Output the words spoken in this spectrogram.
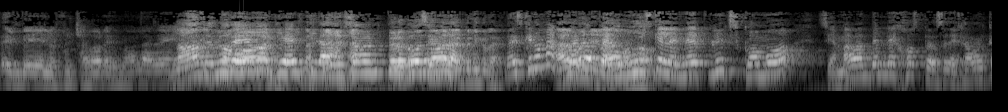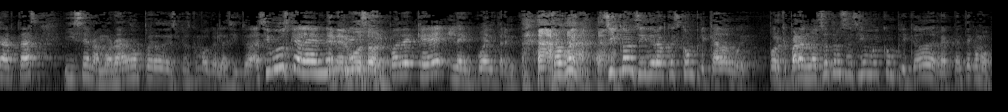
el de los luchadores, ¿no? La de. No, el Blue. Demon y el tirabuzón. Pero ¿cómo se llama la película? Es que no me Algo acuerdo, pero búsquenla en Netflix como se llamaban de lejos, pero se dejaban cartas y se enamoraron, pero después como que la situación... Así búsquenla en En el buzón. y puede que la encuentren. Pero, güey, sí considero que es complicado, güey. Porque para nosotros ha sido muy complicado de repente como...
